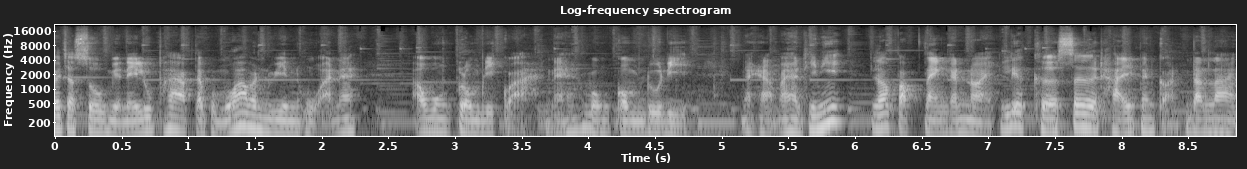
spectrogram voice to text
ก็จะซูมอยู่ในรูปภาพ แต่ผมว่ามันเวียนหัวนะ เอาวงกลมดีกว่านะ วงกลมดูดีนะครับอ่าทีนี้เราปรับแต่งกันหน่อย เลือก cursor type กันก่อนด้านล่าง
